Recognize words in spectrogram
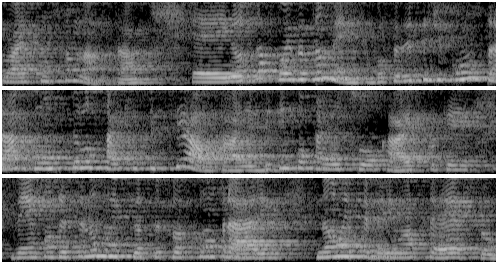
vai funcionar, tá? É, e outra coisa também, se você decidir comprar, compre pelo site oficial, tá? Evitem comprar em outros locais, porque vem acontecendo muito das pessoas comprarem, não receberem o acesso,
